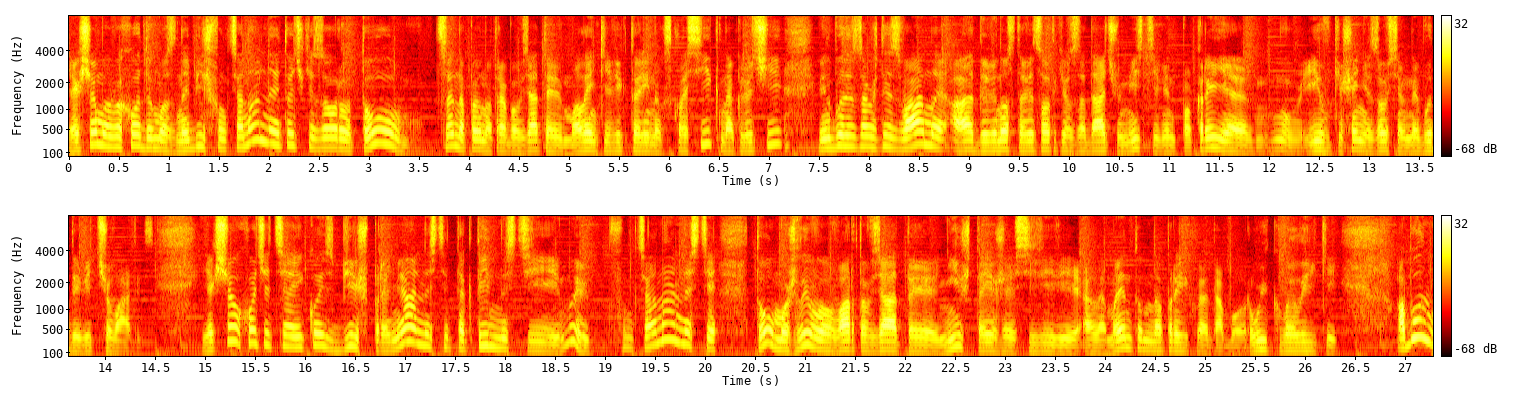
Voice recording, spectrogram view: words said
Якщо ми виходимо з найбільш функціональної точки зору, то це, напевно, треба взяти маленький Victorinox Classic на ключі. Він буде завжди з вами, а 90% задач у місті він покриє, ну і в кишені зовсім не буде відчуватись. Якщо хочеться якоїсь більш преміальності, тактильності, ну і функціональності, то можливо варто взяти ніж той же CVV Elementum, наприклад, або руйк великий. Або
